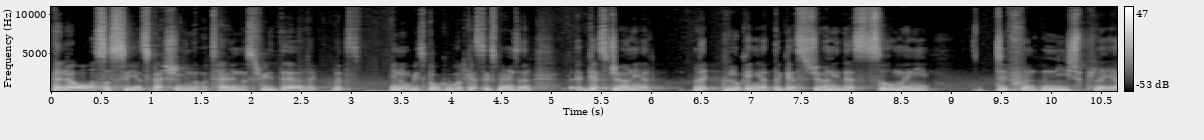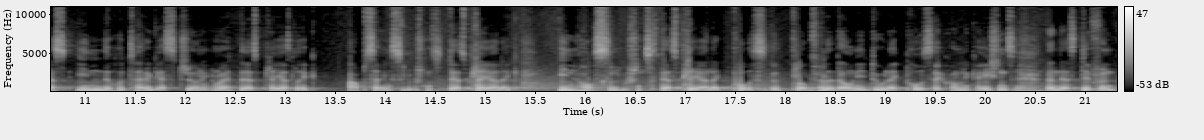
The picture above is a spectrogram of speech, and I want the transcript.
Then I also see, especially in the hotel industry, there like let's you know we spoke about guest experience and uh, guest journey and like looking at the guest journey, there's so many different niche players in the hotel guest journey, right? There's players like upselling solutions. There's player like in-house solutions. There's player like post uh, that only do like post-sale communications. Then there's different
